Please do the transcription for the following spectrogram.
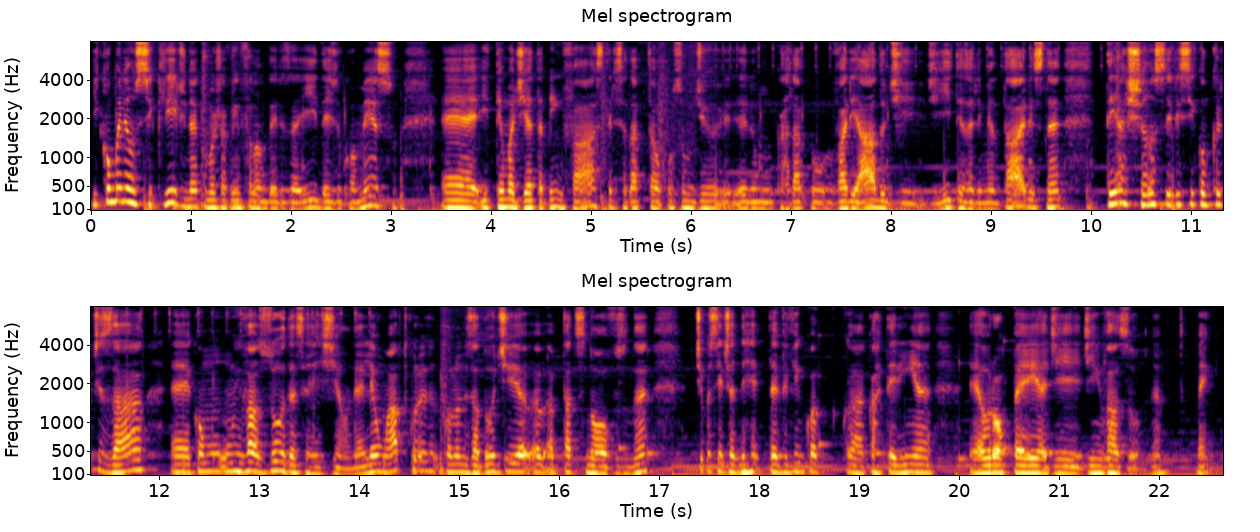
E como ele é um ciclídeo, né, como eu já venho falando deles aí desde o começo, é, e tem uma dieta bem vasta, ele se adapta ao consumo de um cardápio variado de, de, itens alimentares, né, tem a chance de ele se concretizar é, como um invasor dessa região. Né? Ele é um apto colonizador de habitats novos, né? Tipo assim, ele já deve vir com a, com a carteirinha é, europeia de, de invasor, né? Bem,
